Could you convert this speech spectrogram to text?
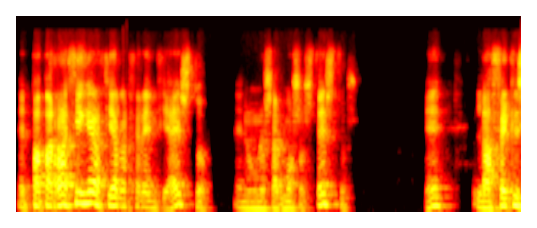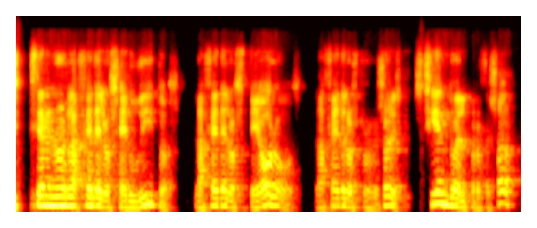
El Papa Ratzinger hacía referencia a esto en unos hermosos textos. ¿eh? La fe cristiana no es la fe de los eruditos, la fe de los teólogos, la fe de los profesores, siendo el profesor,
